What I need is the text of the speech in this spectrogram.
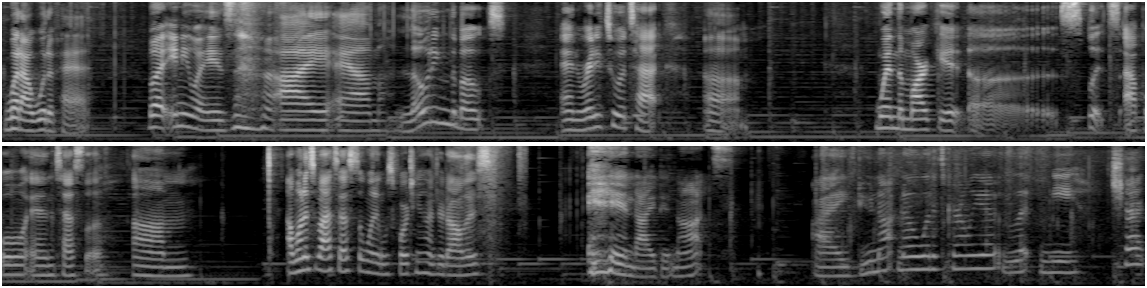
what I would have had. But anyways, I am loading the boats and ready to attack um, when the market uh, splits Apple and Tesla. Um, I wanted to buy Tesla when it was fourteen hundred dollars, and I did not. I do not know what it's currently at. Let me check.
